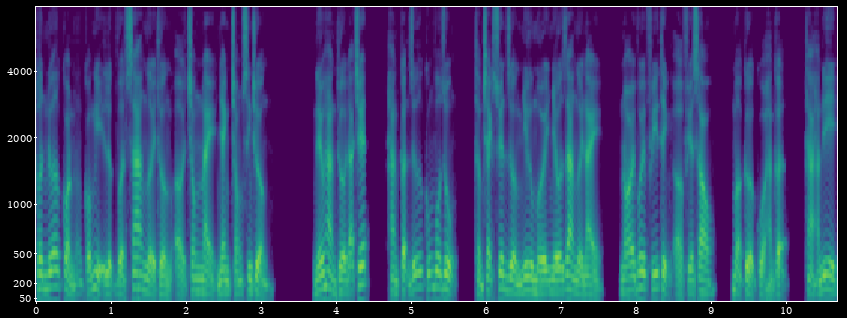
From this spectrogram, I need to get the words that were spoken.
hơn nữa còn có nghị lực vượt xa người thường ở trong này nhanh chóng sinh trưởng. Nếu hàn thừa đã chết, hàn cận giữ cũng vô dụng, thẩm trạch xuyên dường như mới nhớ ra người này, nói với phí thịnh ở phía sau, mở cửa của hàn cận, thả hắn đi,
